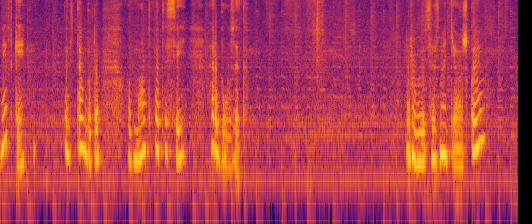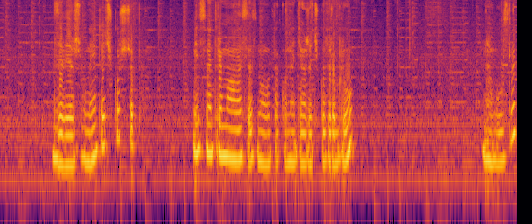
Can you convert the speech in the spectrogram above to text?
нитки Ось так буду обматувати свій гарбузик. Роблю це з натяжкою. Зав'яжу ниточку, щоб міцно трималася. Знову таку натяжечку зроблю на вузлик.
